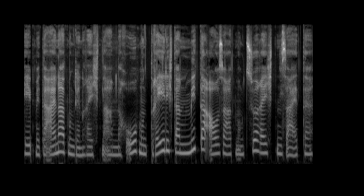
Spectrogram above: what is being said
heb mit der Einatmung den rechten Arm nach oben und dreh dich dann mit der Ausatmung zur rechten Seite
